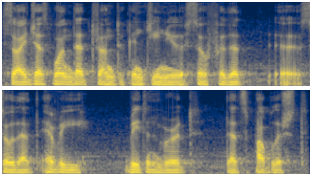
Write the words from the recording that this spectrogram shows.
So I just want that trend to continue so, for that, uh, so that every written word that's published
